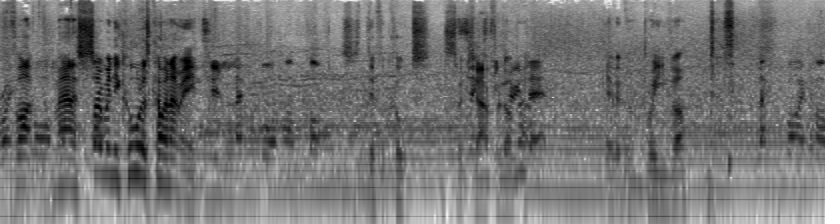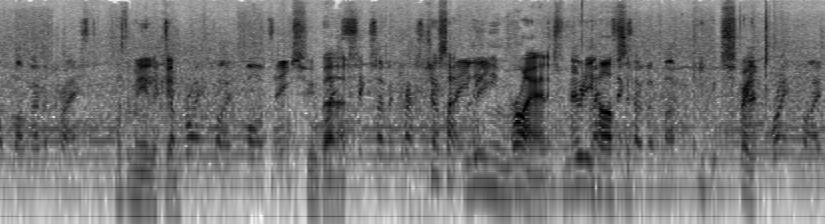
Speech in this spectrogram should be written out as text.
Right Fuck, man, there's so many corners coming at me. This is difficult. Let's switch 60 out for a little bit. Get a bit of a breather. Left five half over crest. How's the mini looking? right five 40. Too bad. crest Just like leaning right and it's really hard to keep it straight. Right five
